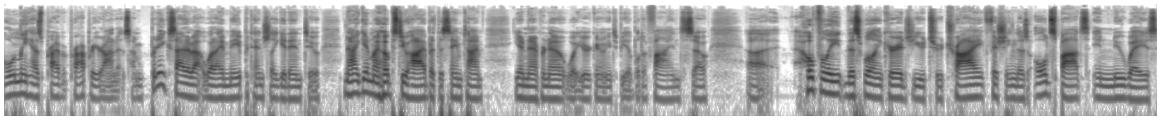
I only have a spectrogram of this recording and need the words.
only has private property on it. So I'm pretty excited about what I may potentially get into. Not getting my hopes too high, but at the same time, you never know what you're going to be able to find. So. Uh, hopefully, this will encourage you to try fishing those old spots in new ways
